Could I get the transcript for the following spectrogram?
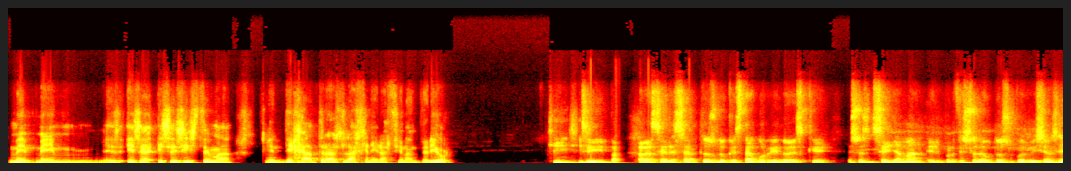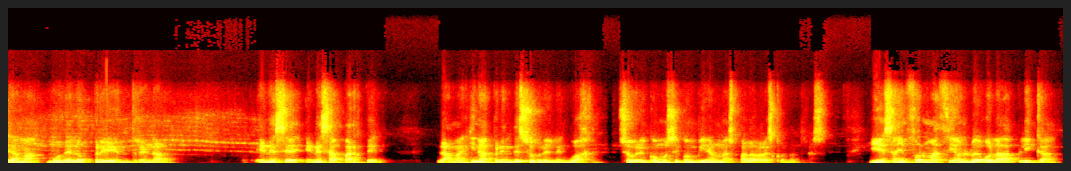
ese sistema deja atrás la generación anterior. Sí, sí, para ser exactos, lo que está ocurriendo es que eso se llaman, el proceso de autosupervisión se llama modelo preentrenado. En, ese, en esa parte, la máquina aprende sobre el lenguaje, sobre cómo se combinan unas palabras con otras. Y esa información luego la aplica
